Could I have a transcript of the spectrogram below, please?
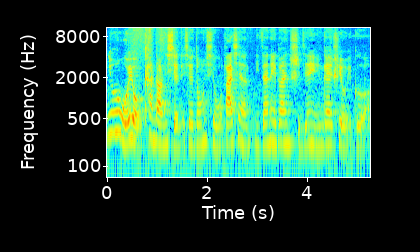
因为我有看到你写的一些东西，我发现你在那段时间也应该是有一个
